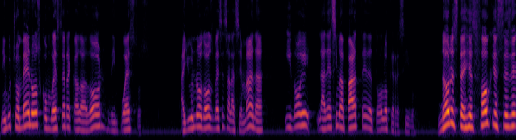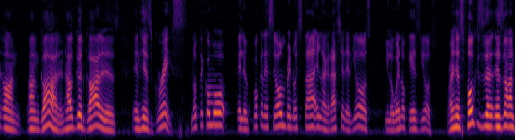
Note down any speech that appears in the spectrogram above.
ni mucho menos como este recaudador de impuestos. Ayuno dos veces a la semana y doy la décima parte de todo lo que recibo. Notice that his focus isn't on, on God and how good God is in his grace. Note cómo el enfoque de ese hombre no está en la gracia de Dios y lo bueno que es Dios. Right? His focus is on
